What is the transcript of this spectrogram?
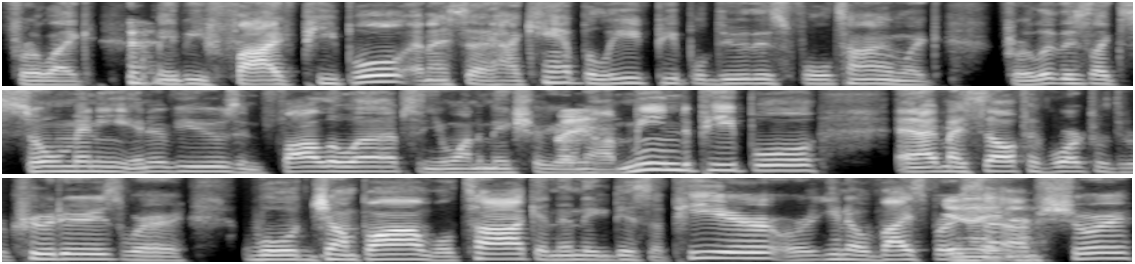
for like maybe 5 people and I said I can't believe people do this full time like for there's like so many interviews and follow-ups and you want to make sure you're right. not mean to people and I myself have worked with recruiters where we'll jump on, we'll talk, and then they disappear, or you know, vice versa. Yeah, yeah. I'm sure.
